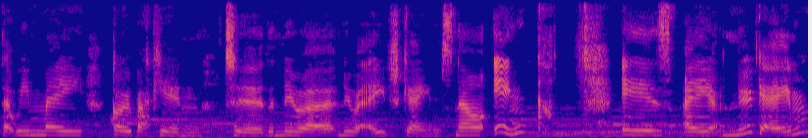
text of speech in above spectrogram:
that we may go back in to the newer newer age games. Now Ink is a new game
